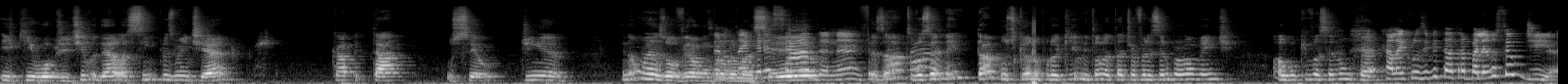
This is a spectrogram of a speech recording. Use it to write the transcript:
e que o objetivo dela simplesmente é captar o seu dinheiro. E não resolver algum Você não tá problema seu. né? Exato, tá- você nem está buscando por aquilo, então ela está te oferecendo provavelmente algo que você não quer. Ela, inclusive, tá atrapalhando o seu dia.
